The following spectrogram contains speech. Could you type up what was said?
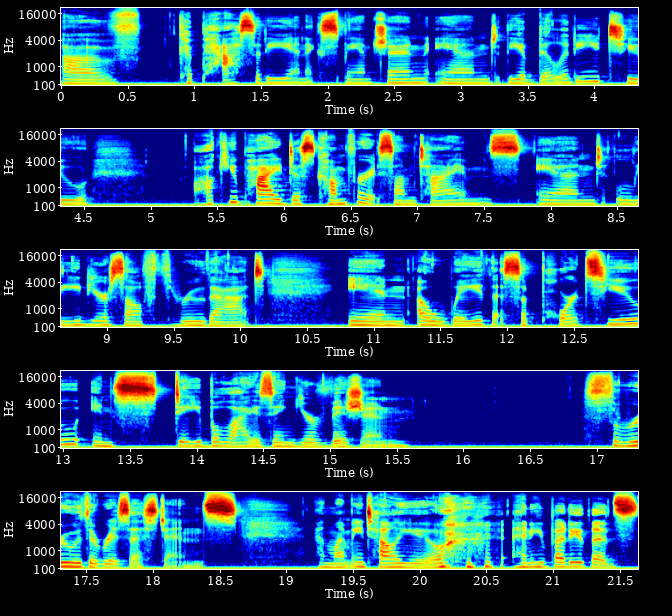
of capacity and expansion and the ability to occupy discomfort sometimes and lead yourself through that in a way that supports you in stabilizing your vision through the resistance. And let me tell you, anybody that's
